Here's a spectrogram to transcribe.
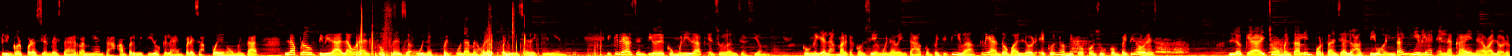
La incorporación de estas herramientas han permitido que las empresas puedan aumentar la productividad laboral que ofrece una, una, mejor experiencia de cliente y crear sentido de comunidad en su organización. Con ellas las marcas consiguen una ventaja competitiva, creando valor económico con sus competidores, lo que ha hecho aumentar la importancia de los activos intangibles en la cadena de valor.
